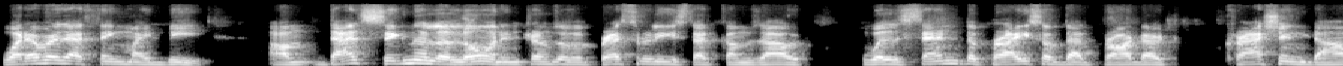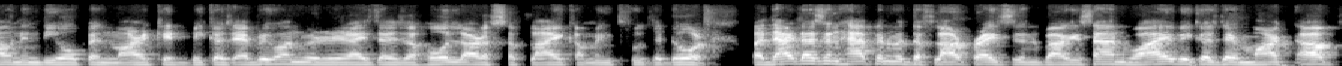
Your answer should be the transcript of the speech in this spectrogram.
whatever that thing might be, um, that signal alone, in terms of a press release that comes out, will send the price of that product crashing down in the open market because everyone will realize there's a whole lot of supply coming through the door. But that doesn't happen with the flour prices in Pakistan. Why? Because they're marked up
